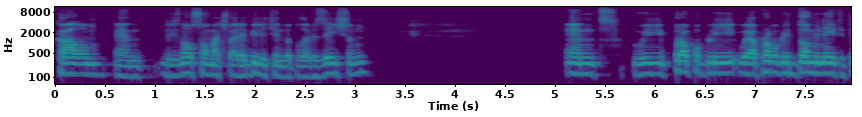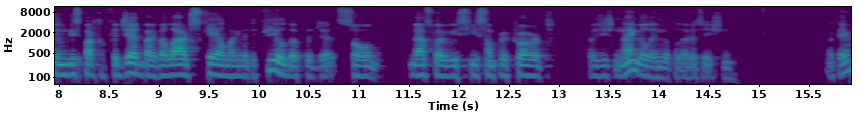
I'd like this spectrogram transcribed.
calm and there is not so much variability in the polarization. And we probably we are probably dominated in this part of the jet by the large scale magnetic field of the jet. So that's why we see some preferred position angle in the polarization. Okay.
